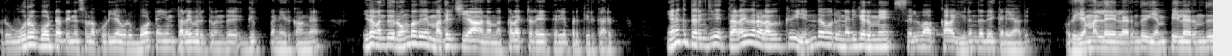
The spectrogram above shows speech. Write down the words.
ஒரு உரு போட் அப்படின்னு சொல்லக்கூடிய ஒரு போட்டையும் தலைவருக்கு வந்து கிஃப்ட் பண்ணியிருக்காங்க. இதை வந்து ரொம்பவே மகிழ்ச்சியாக நம்ம கலெக்டரே தெரியப்படுத்தியிருக்காரு. எனக்கு தெரிஞ்சு தலைவர் அளவுக்கு எந்த ஒரு நடிகருமே செல்வாக்காக இருந்ததே கிடையாது. ஒரு எம்எல்ஏலேருந்து எம்பியிலேருந்து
